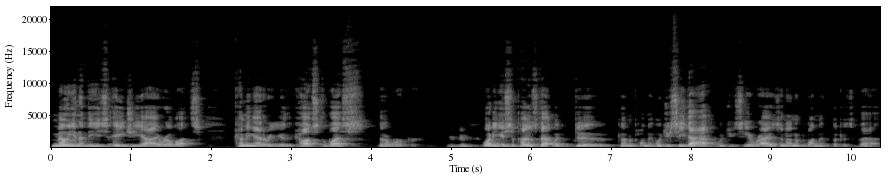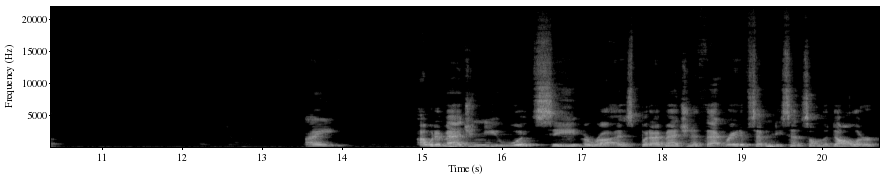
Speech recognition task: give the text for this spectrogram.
A million of these AGI robots coming out every year that cost less than a worker. Mm-hmm. What do you suppose that would do to unemployment? Would you see that? Would you see a rise in unemployment because of that? I I would imagine you would see a rise, but I imagine at that rate of 70 cents on the dollar,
